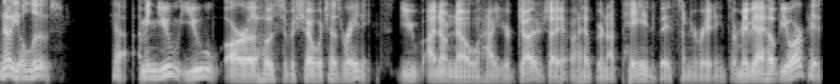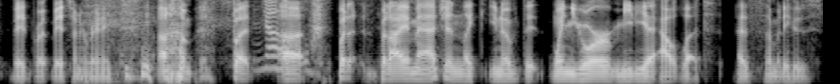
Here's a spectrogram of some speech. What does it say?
Yeah, right. No, you'll lose. Yeah, I mean, you you are a host of a show which has ratings. You, I don't know how you're judged. I, I hope you're not paid based on your ratings, or maybe I hope you are paid, paid based on your ratings. um, but No. uh, but but I imagine like you know that when your media outlet, as somebody who's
